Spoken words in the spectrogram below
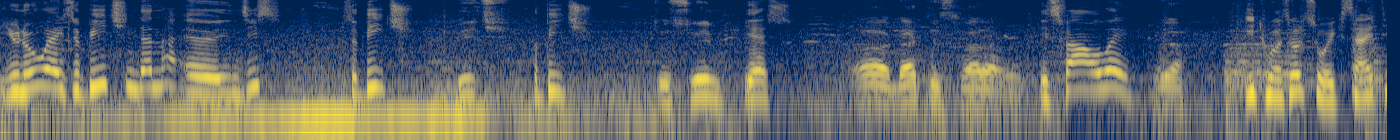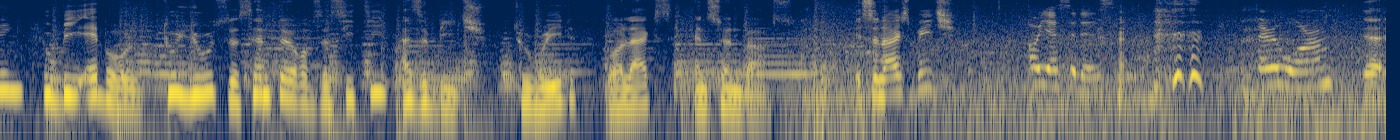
You know where is the beach in Denmark? Uh, in this? The beach? Beach The beach? to swim. Yes. Oh, that is far away. It's far away. Yeah. It was also exciting to be able to use the center of the city as a beach to read, relax, and sunbath. It's a nice beach. Oh, yes, it is. Very warm. Yes.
